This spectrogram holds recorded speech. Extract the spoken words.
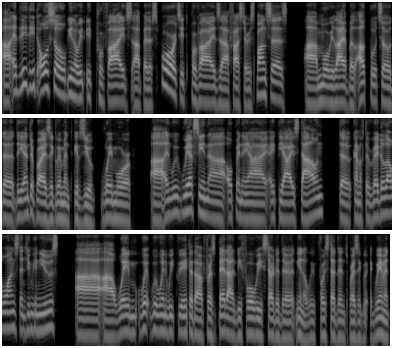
uh, and it, it also you know it, it provides uh, better supports, it provides uh, faster responses, uh, more reliable output. So the the enterprise agreement gives you way more. Uh, and we, we have seen uh, OpenAI APIs down the kind of the regular ones that you can use uh, uh, way, when we created our first beta and before we started the you know we first started the enterprise ag- agreement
